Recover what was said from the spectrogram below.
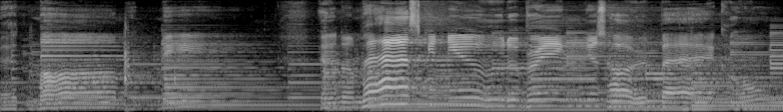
at mom and me. And I'm asking you to bring his heart back home.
